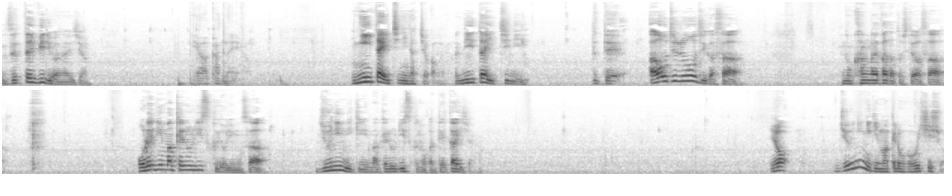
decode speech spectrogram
絶対ビリはないじゃん。いやわかんないよ。2対1になっちゃうかもよ。2対1に。だって青汁王子がさの考え方としてはさ俺に負けるリスクよりもさ10人にきに負けるリスクの方がでかいじゃんいや12人に負ける方が美味しいでしょ。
